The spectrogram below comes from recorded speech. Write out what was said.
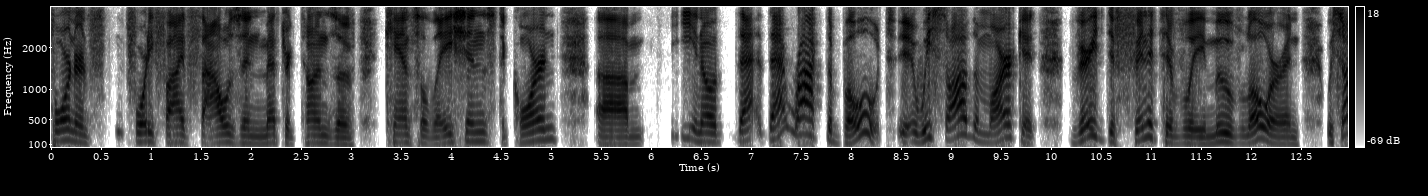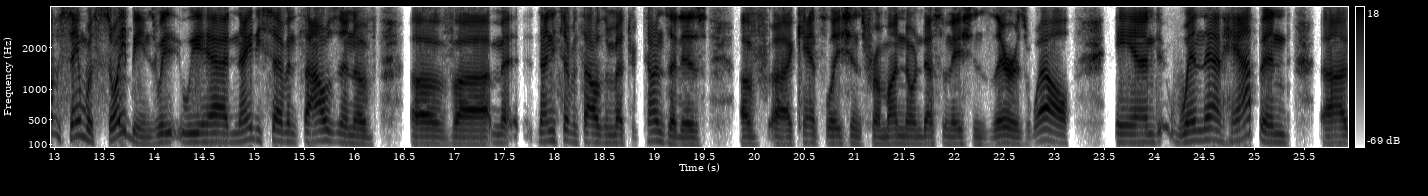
445,000 metric tons of cancellations to corn, um, you know that that rocked the boat. We saw the market very definitively move lower, and we saw the same with soybeans. We we had 97,000 of of uh, 97,000 metric tons, that is, of uh, cancellations from unknown destinations there as well. And when that happened, uh,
